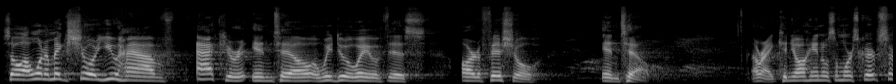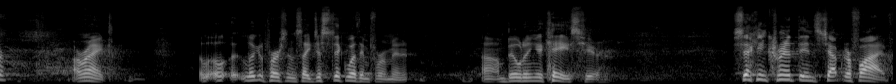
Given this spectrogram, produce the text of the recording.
So I want to make sure you have accurate intel and we do away with this artificial intel. All right, can y'all handle some more scripture? All right. Look at the person and say, just stick with him for a minute. I'm building a case here. Second Corinthians chapter 5,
